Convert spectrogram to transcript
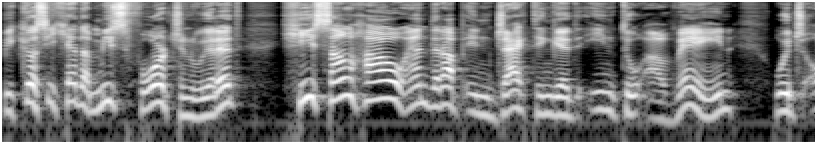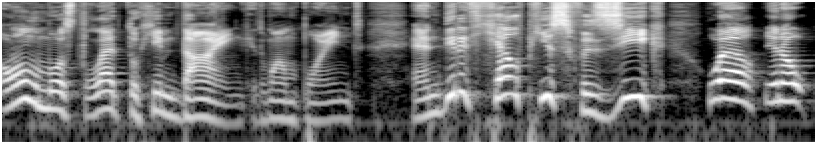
because he had a misfortune with it, he somehow ended up injecting it into a vein, which almost led to him dying at one point. And did it help his physique? Well, you know,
